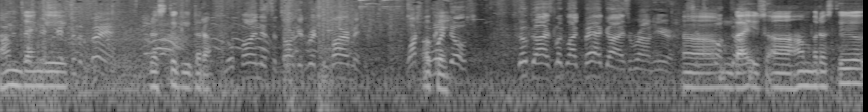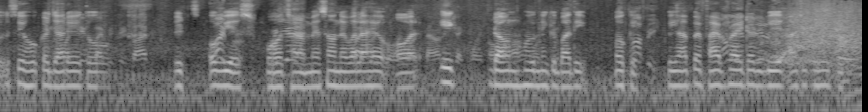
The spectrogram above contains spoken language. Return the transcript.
हम जाएँगे रास्ते की तरफ़। ओके गाइस हम रास्ते से होकर जा रहे हैं तो इट्स ओबियस बहुत सारा मैसा होने वाला है और एक डाउन होने के बाद ही ओके तो यहाँ पर फायर फाइटर भी आ चुके हैं तो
